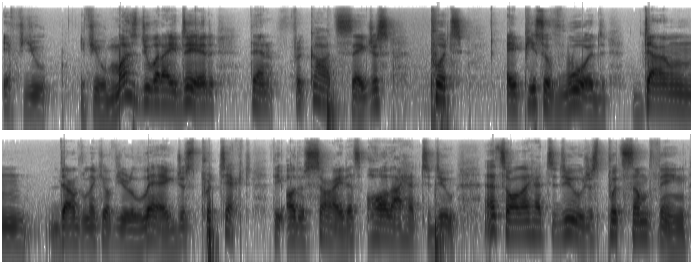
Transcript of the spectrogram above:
if you if you must do what I did then for God's sake just put a piece of wood down down the length of your leg just protect the other side that's all I had to do that's all I had to do just put something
